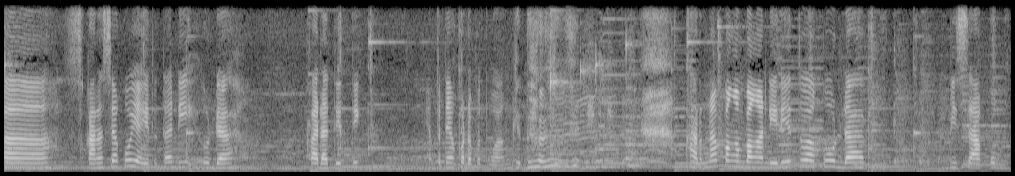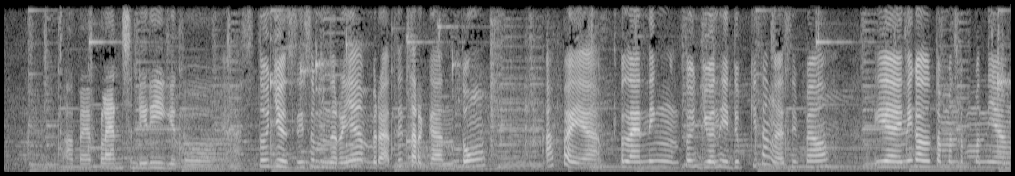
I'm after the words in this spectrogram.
uh, sekarang sih aku ya itu tadi udah pada titik yang penting aku dapat uang gitu karena pengembangan diri itu aku udah bisa aku apa ya plan sendiri gitu. Setuju sih sebenarnya berarti tergantung apa ya planning tujuan hidup kita nggak sih pel? Iya ini kalau teman-teman yang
